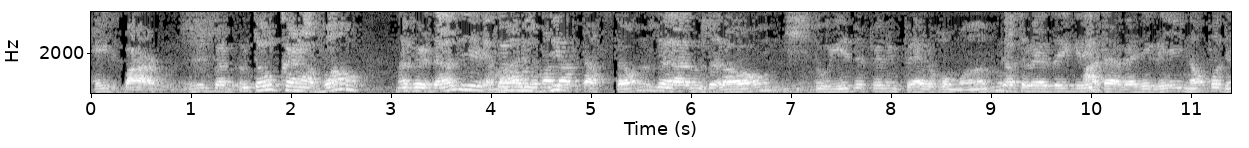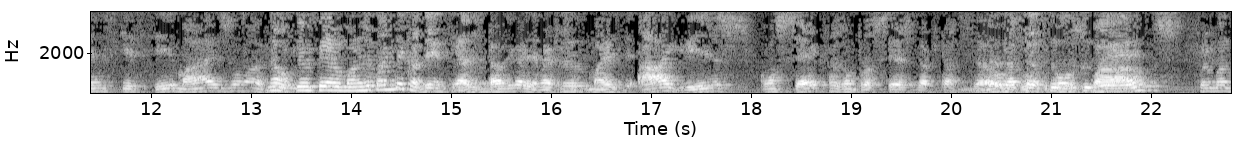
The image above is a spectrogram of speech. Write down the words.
reis bárbaros. Então o carnaval, na verdade, É mais um uma di- adaptação de da- ilusão instituída pelo Império Romano através da igreja. através da igreja e não podemos esquecer mais uma vez. Não, porque o Império Romano já estava em decadência. Elas estavam ligadas, mas, É. mas a igreja consegue fazer um processo de adaptação, Adaptação junto com os bárbaros, Formando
